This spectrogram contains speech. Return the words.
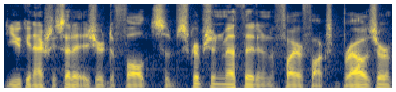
you can actually set it as your default subscription method in the Firefox browser.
